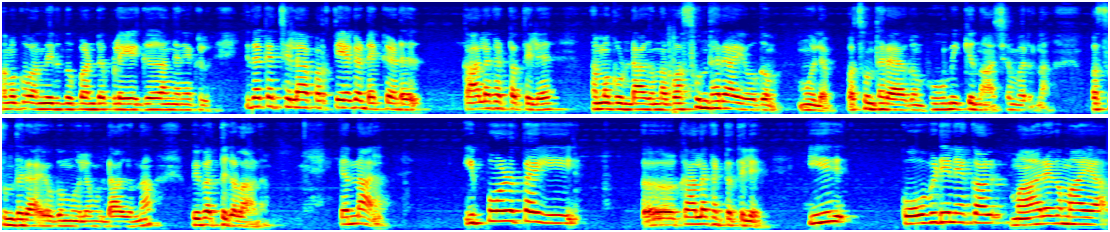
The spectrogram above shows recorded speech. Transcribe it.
നമുക്ക് വന്നിരുന്നു പണ്ട് പ്ലേഗ് അങ്ങനെയൊക്കെ ഇതൊക്കെ ചില പ്രത്യേക ഡെക്കേഡ് കാലഘട്ടത്തിൽ നമുക്കുണ്ടാകുന്ന വസുന്ധരായോഗം മൂലം വസുന്ധരായോഗം ഭൂമിക്ക് നാശം വരുന്ന വസുന്ധരായോഗം മൂലം ഉണ്ടാകുന്ന വിപത്തുകളാണ്. എന്നാൽ ഇപ്പോഴത്തെ ഈ കാലഘട്ടത്തിൽ ഈ കോവിഡിനേക്കാൾ മാരകമായ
